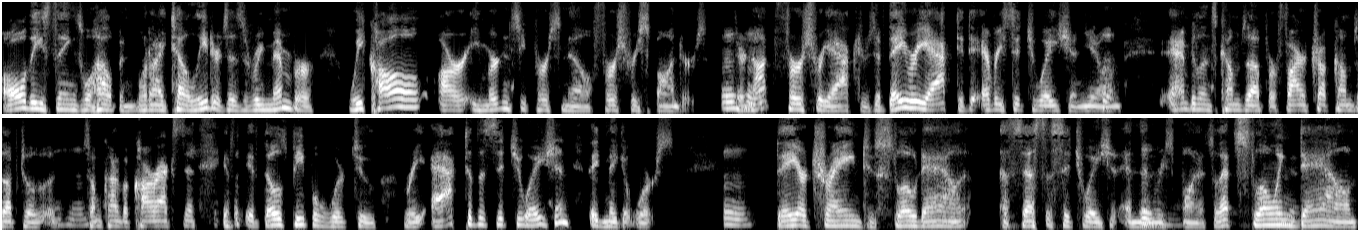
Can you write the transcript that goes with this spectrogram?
all these things will help. And what I tell leaders is remember, we call our emergency personnel first responders. Mm-hmm. They're not first reactors. If they reacted to every situation, you know, mm-hmm. ambulance comes up or fire truck comes up to a, mm-hmm. some kind of a car accident, if, if those people were to react to the situation, they'd make it worse. Mm. They are trained to slow down, assess the situation and then mm-hmm. respond. So that's slowing yeah. down.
